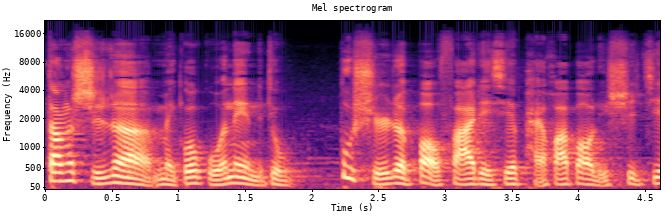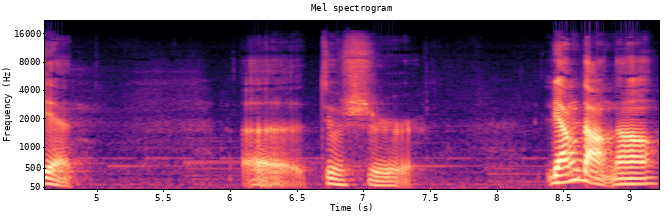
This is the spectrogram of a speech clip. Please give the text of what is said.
当时呢，美国国内呢就不时的爆发这些排华暴力事件。呃，就是两党呢，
